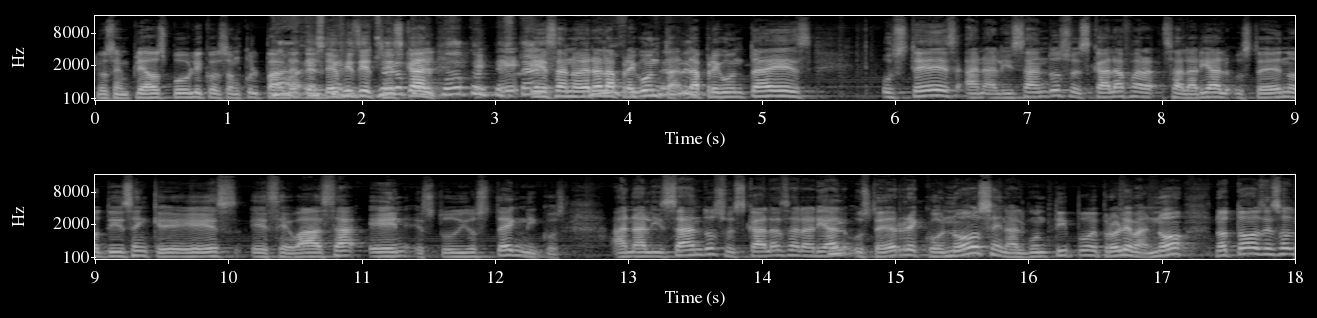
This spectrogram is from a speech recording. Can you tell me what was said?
los empleados públicos son culpables del déficit fiscal. E, e, esa no era la pregunta. La pregunta es ustedes analizando su escala salarial, ustedes nos dicen que es, eh, se basa en estudios técnicos analizando su escala salarial, ustedes reconocen algún tipo de problema. No, no todos esos,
